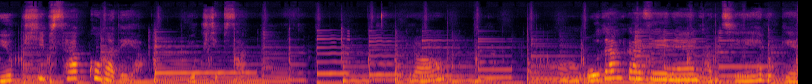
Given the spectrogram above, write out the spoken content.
64코가 돼요. 64코. 그럼 어, 5단까지는 같이 해볼게요.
